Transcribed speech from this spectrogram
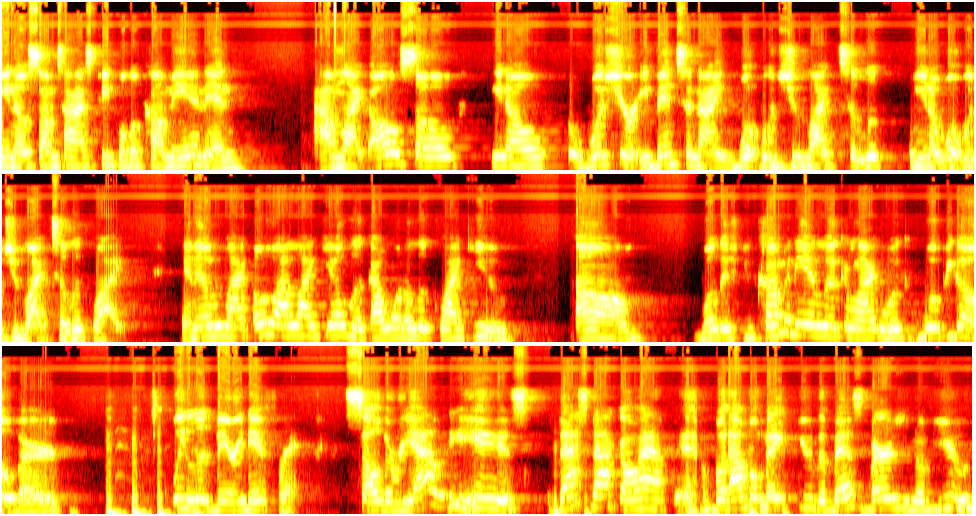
You know, sometimes people will come in and I'm like, oh, so you know, what's your event tonight? What would you like to look, you know, what would you like to look like? And they'll be like, oh, I like your look. I want to look like you. Um, well, if you're coming in looking like Whoopi Goldberg, we look very different. So the reality is that's not gonna happen. But I'm gonna make you the best version of you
